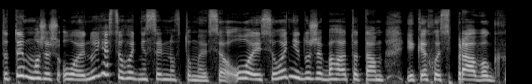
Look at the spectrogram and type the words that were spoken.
то ти можеш ой, ну я сьогодні сильно втомився. Ой, сьогодні дуже багато там якихось справок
